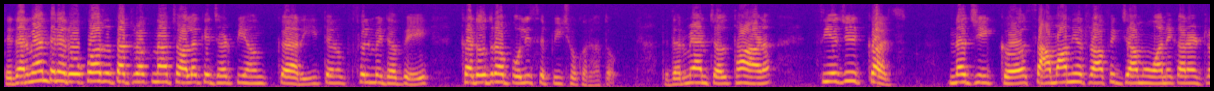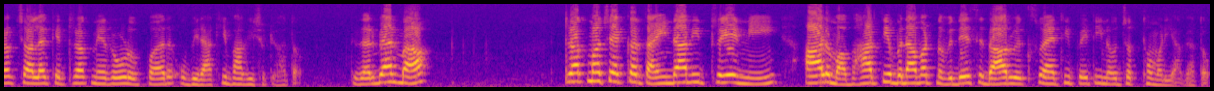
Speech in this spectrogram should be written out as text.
તે દરમિયાન તેને રોકવા જતા ટ્રકના ચાલકે ઝડપી હંકારી તેનો ફિલ્મી ઢબે કડોદરા પોલીસે પીછો કર્યો હતો. તે દરમિયાન ચલથાણ સીએજી કચ્છ નજીક સામાન્ય ટ્રાફિક જામ હોવાને કારણે ટ્રક ચાલકે ટ્રકને રોડ ઉપર ઊભી રાખી ભાગી છૂટ્યો હતો. તે દરમિયાનમાં ટ્રકમાં ચેક કરતા ઈંડાની ટ્રેની આડમાં ભારતીય બનાવટનો વિદેશી દારૂ એકસો એંઠી પેટીનો જથ્થો મળી આવ્યો હતો,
